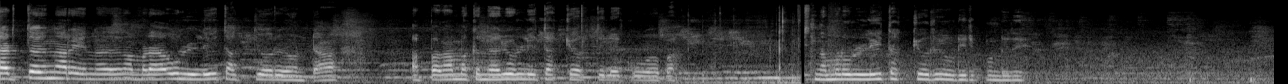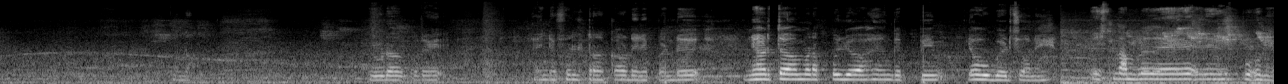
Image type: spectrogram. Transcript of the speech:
അടുത്തതെന്ന് പറയുന്നത് നമ്മുടെ ഉള്ളി തക്കിയോറിയുണ്ടാ അപ്പം നമുക്ക് എന്തായാലും ഉള്ളി തക്കിയോറത്തിലേക്ക് പോവാം നമ്മുടെ ഉള്ളിൽ തക്കിയൊരു ഇവിടെ ഇത്? ഇവിടെ കുറേ അതിന്റെ ഫിൽറ്ററൊക്കെ അവിടെ ഇരിപ്പുണ്ട്. ഇനി അടുത്ത നമ്മുടെ പുലുവാഹയും ഗപ്പിയും ലവ് ബേഡ്സുമാണ് നമ്മൾ പോണു.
